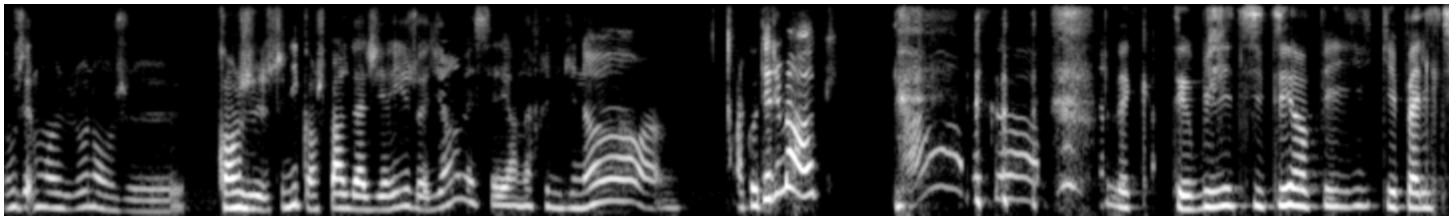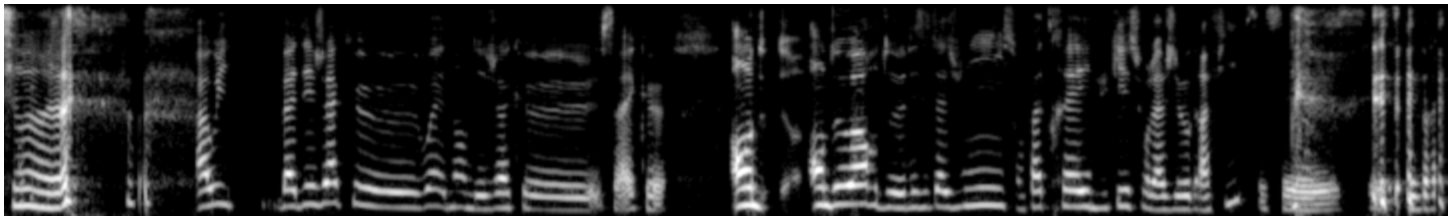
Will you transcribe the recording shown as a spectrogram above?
Donc moi, non, je, quand je, te dis, quand je parle d'Algérie, je dois dire, ah, mais c'est en Afrique du Nord, euh, à côté du Maroc. Ah, d'accord. T'es obligé de citer un pays qui n'est pas le tien. Euh. ah oui, bah déjà que, ouais, non, déjà que c'est vrai que en, en dehors de, des États-Unis, ils sont pas très éduqués sur la géographie, c'est vrai.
